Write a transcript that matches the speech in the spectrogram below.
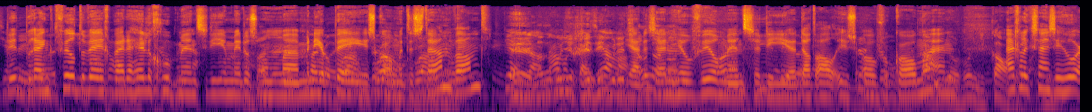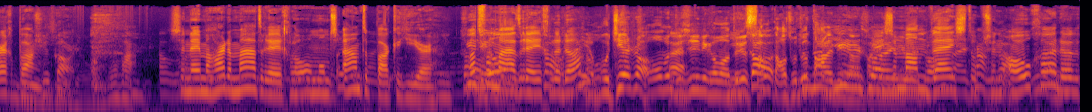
Dit brengt veel teweeg bij de hele groep mensen die inmiddels om uh, meneer P. is komen te staan. Want ja, er zijn heel veel mensen die uh, dat al is overkomen. En eigenlijk zijn ze heel erg bang. Ze nemen harde maatregelen om ons aan te pakken hier. Wat voor maatregelen dan? Deze man wijst op zijn ogen, de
